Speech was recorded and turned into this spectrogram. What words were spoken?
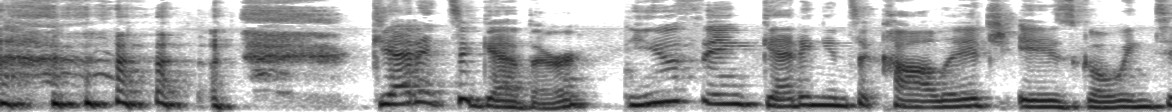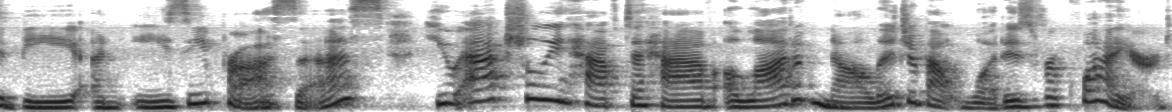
get it together. You think getting into college is going to be an easy process. You actually have to have a lot of knowledge about what is required.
